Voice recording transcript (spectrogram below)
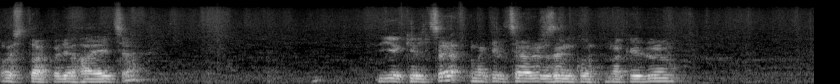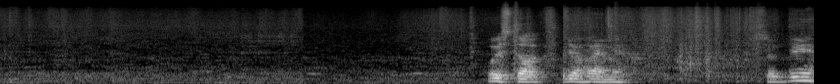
Ось так одягається. Є кільце, на кільце резинку накидуємо. Ось так. Одягаємо їх сюди.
